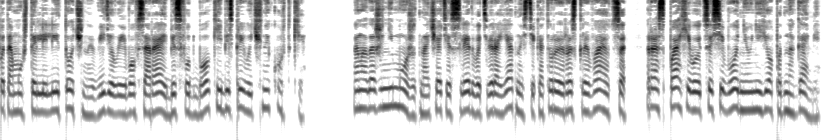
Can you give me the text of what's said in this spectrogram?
потому что Лили точно видела его в сарае без футболки и без привычной куртки. Она даже не может начать исследовать вероятности, которые раскрываются, распахиваются сегодня у нее под ногами.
